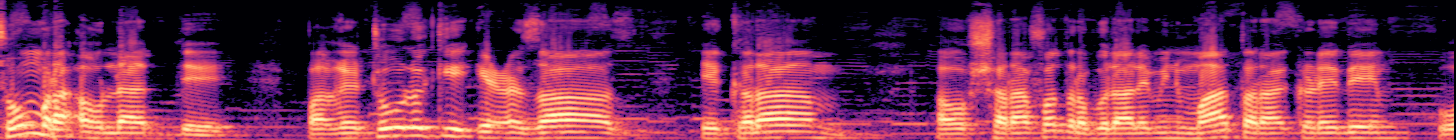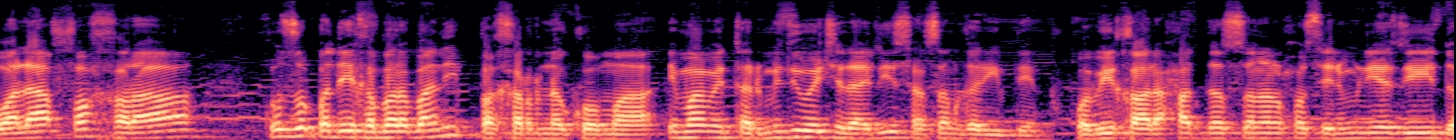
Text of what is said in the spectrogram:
څومره اولاد دی په غټولو کې اعزاز اکرام او شرافت رب العالمین ما ته راکړی دی ولا فخرا خو زه په دې خبره باندې فخر نه کوم امام ترمذی وایي چې د حدیث حسن غریب دی وبي قال حدثنا الحسين بن يزيد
